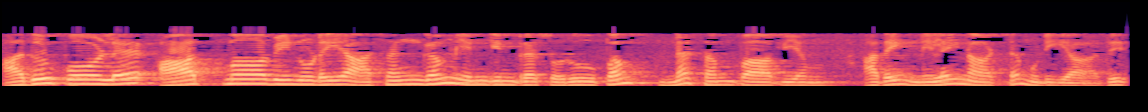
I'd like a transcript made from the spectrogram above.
அதுபோல ஆத்மாவினுடைய அசங்கம் என்கின்ற சொரூபம் ந சம்பாவியம். அதை நிலைநாட்ட முடியாது.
